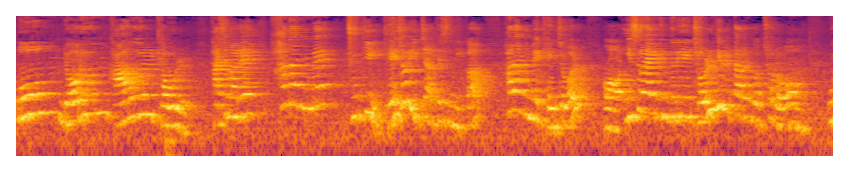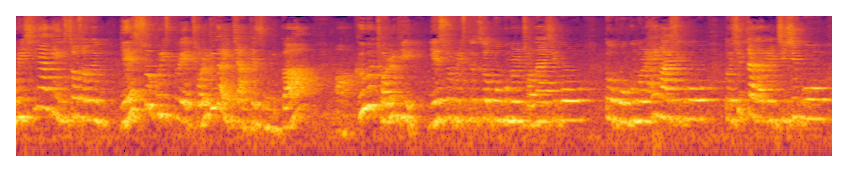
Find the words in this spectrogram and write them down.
봄, 여름, 가을, 겨울, 다시 말해 하나님의 주기, 계절이 있지 않겠습니까? 하나님의 계절, 어, 이스라엘인들이 절기를 따른 것처럼 우리 신약에 있어서는 예수 그리스도의 절기가 있지 않겠습니까? 어, 그 절기, 예수 그리스도에서 복음을 전하시고 또 복음을 행하시고 또 십자가를 지시고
